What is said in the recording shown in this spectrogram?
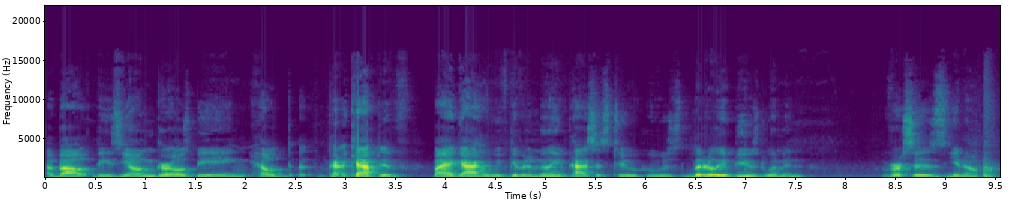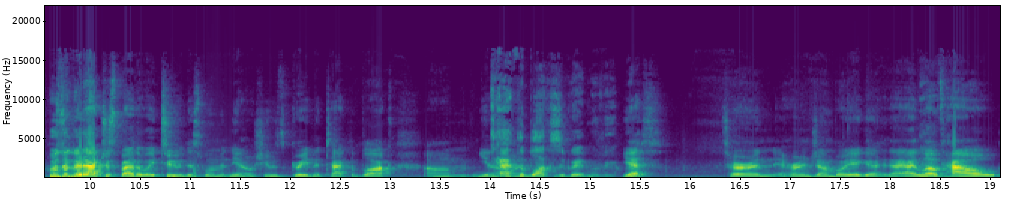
about these young girls being held uh, captive by a guy who we've given a million passes to, who's literally abused women versus you know who's a good actress by the way too. This woman you know she was great in attack the block. Um you know Attack the Block is a great movie. yes. It's her and her and john boyega. I, I love how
